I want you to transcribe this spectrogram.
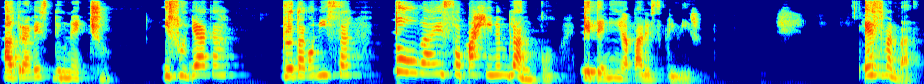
a través de un hecho y su llaga protagoniza toda esa página en blanco que tenía para escribir. Es verdad,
